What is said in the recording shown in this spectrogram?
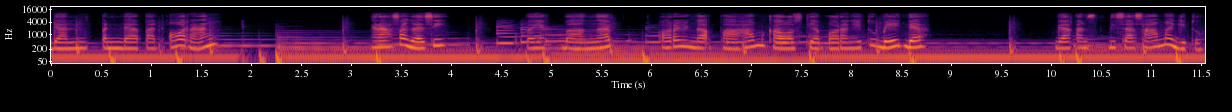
dan pendapat orang? Ngerasa gak sih banyak banget orang yang gak paham kalau setiap orang itu beda. Gak akan bisa sama gitu.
